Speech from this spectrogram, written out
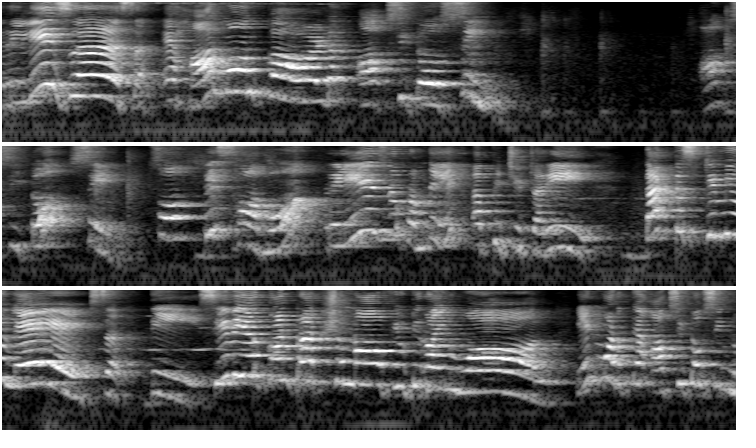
releases a hormone called oxytocin. Oxytocin. So, this hormone released from the uh, pituitary that stimulates the severe contraction of uterine wall ಏನ್ ಮಾಡುತ್ತೆ? ಆಕ್ಸಿಟೋಸಿನ್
